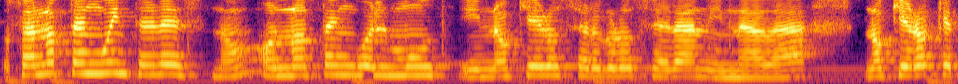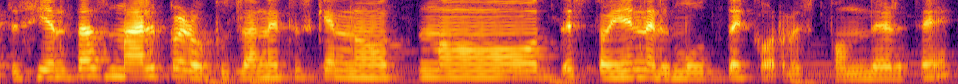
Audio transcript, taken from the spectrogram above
o sea, no tengo interés, ¿no? O no tengo el mood y no quiero ser grosera ni nada, no quiero que te sientas mal, pero pues la neta es que no, no estoy en el mood de corresponderte.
